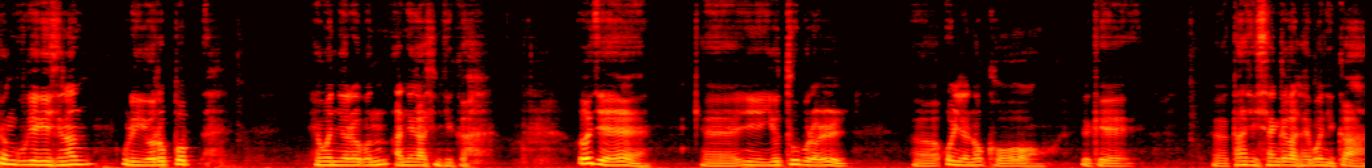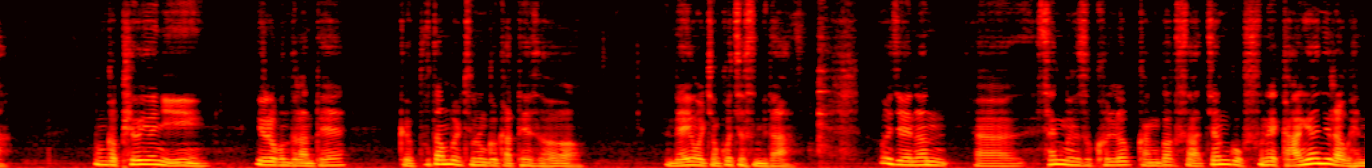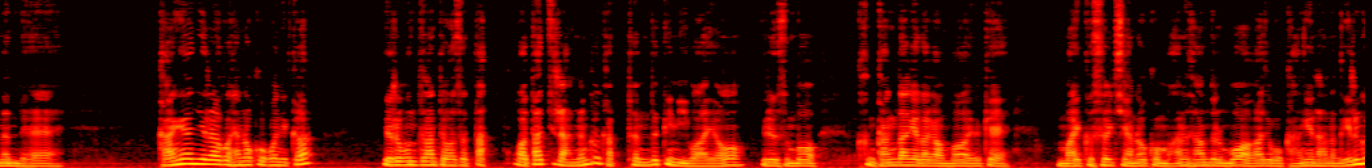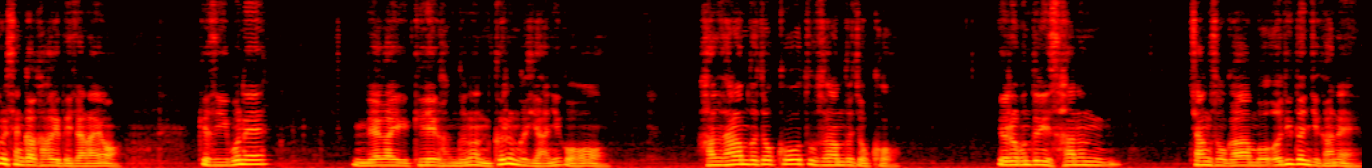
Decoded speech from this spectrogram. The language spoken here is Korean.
전국에 계시는 우리 유럽법 회원 여러분 안녕하십니까? 어제 에, 이 유튜브를 어, 올려놓고 이렇게 어, 다시 생각을 해보니까 뭔가 표현이 여러분들한테 그 부담을 주는 것 같아서 내용을 좀 고쳤습니다. 어제는 어, 생명수 클럽 강박사 전국 순회 강연이라고 했는데 강연이라고 해놓고 보니까 여러분들한테 와서 딱 와닿지 않는 것 같은 느낌이 와요. 그래서 뭐 큰 강당에다가 뭐 이렇게 마이크 설치해 놓고 많은 사람들 모아 가지고 강연하는 거 이런 걸 생각하게 되잖아요. 그래서 이번에 내가 이 계획한 거는 그런 것이 아니고 한 사람도 좋고 두 사람도 좋고 여러분들이 사는 장소가 뭐 어디든지 간에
